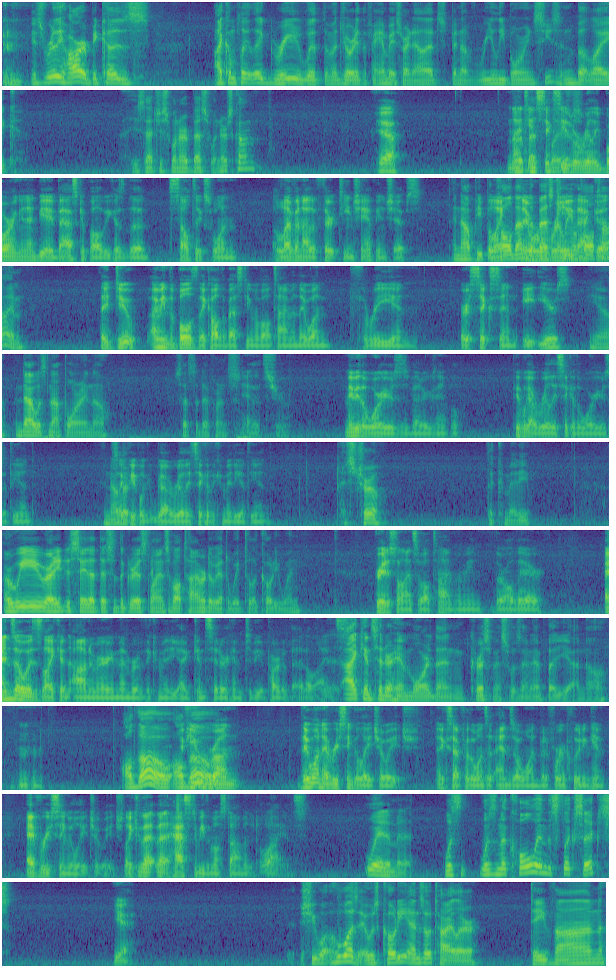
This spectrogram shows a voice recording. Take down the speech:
it's really hard because I completely agree with the majority of the fan base right now. That's been a really boring season, but like is that just when our best winners come? Yeah. 1960s were really boring in NBA basketball because the Celtics won 11 out of 13 championships. And now people Like, call them the best really team of all good. time. They do. I mean, the Bulls they call the best team of all time, and they won three and or six in eight years. Yeah, and that was not boring though. So that's the difference. Yeah, that's true. Maybe the Warriors is a better example. People got really sick of the Warriors at the end. And now It's like people got really sick of the committee at the end. It's true. The committee. Are we ready to say that this is the greatest alliance of all time, or do we have to wait till the Cody win? Greatest alliance of all time. I mean, they're all there. Enzo is like an honorary member of the committee. I consider him to be a part of that alliance. I consider him more than Christmas was in it, but yeah, no. Mm-hmm. Although, although if you run, they won every single HOH except for the ones that Enzo won. But if we're including him, every single HOH, like that, that has to be the most dominant alliance. wait a minute, was was Nicole in the Slick Six? Yeah, She wa- who was it? It was Cody, Enzo, Tyler, Da'Vonne,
